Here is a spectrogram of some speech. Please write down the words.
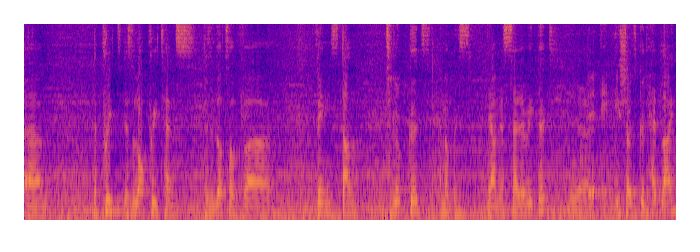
Um, the pre- there's a lot of pretense. There's a lot of uh, things done to look good and not because they are necessarily good. Yeah. It, it, shows good headline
